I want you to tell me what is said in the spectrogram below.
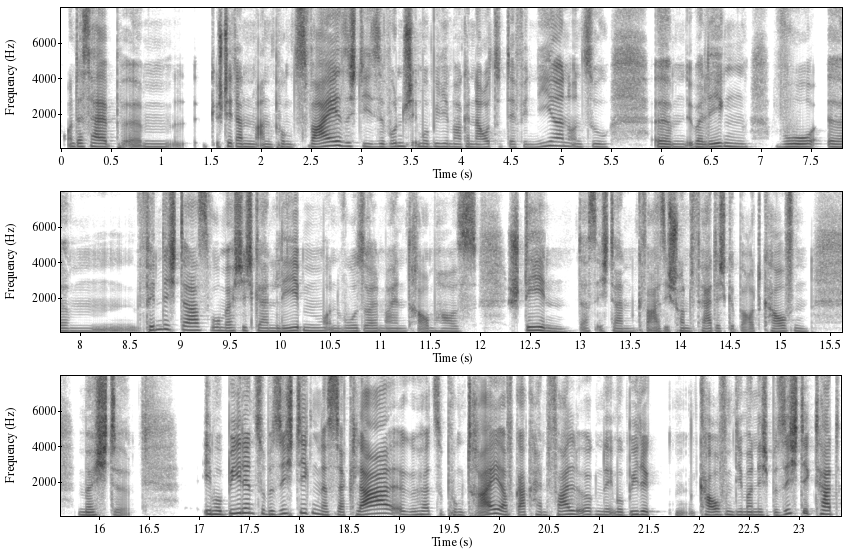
Und deshalb ähm, steht dann an Punkt zwei, sich diese Wunschimmobilie mal genau zu definieren und zu ähm, überlegen, wo ähm, finde ich das, wo möchte ich gern leben und wo soll mein Traumhaus stehen, das ich dann quasi schon fertig gebaut kaufen möchte. Immobilien zu besichtigen, das ist ja klar, äh, gehört zu Punkt 3, auf gar keinen Fall irgendeine Immobilie kaufen, die man nicht besichtigt hat.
